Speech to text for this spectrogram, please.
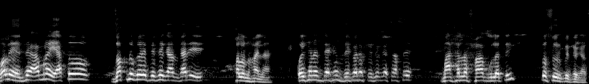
বলে যে আমরা এত যত্ন করে পেঁপে গাছ গাড়ি ফলন হয় না। ওইখানে দেখেন যে কটা পেঁপে গাছ আছে মার্শাল্লাহ সবগুলোতেই প্রচুর পেঁপে গাছ।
